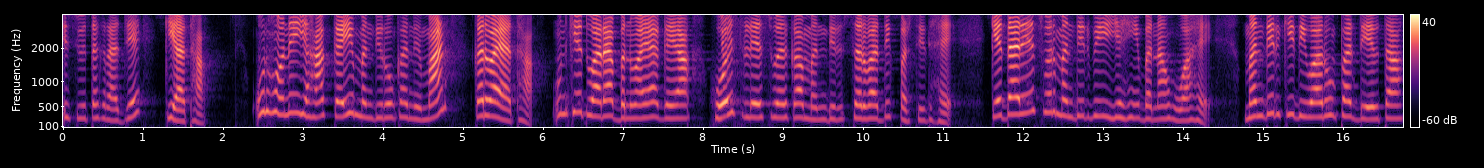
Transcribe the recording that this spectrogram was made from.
ईस्वी तक राज्य किया था। उन्होंने यहाँ कई मंदिरों का निर्माण करवाया था। उनके द्वारा बनवाया गया होयसलेश्वर का मंदिर सर्वाधिक प्रसिद्ध है। केदारेश्वर मंदिर भी यहीं बना हुआ है। मंदिर की दीवारों पर देवता,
